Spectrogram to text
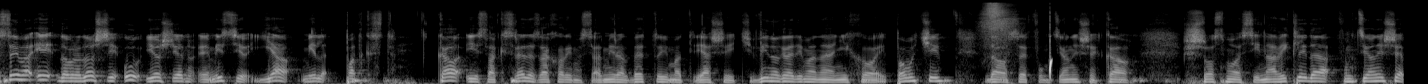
svima i dobrodošli u još jednu emisiju Ja Mile Podcast. Kao i svake srede zahvalimo se Admiral Beto i Matijašević Vinogradima na njihovoj pomoći da ovo sve funkcioniše kao što smo vas i navikli da funkcioniše.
